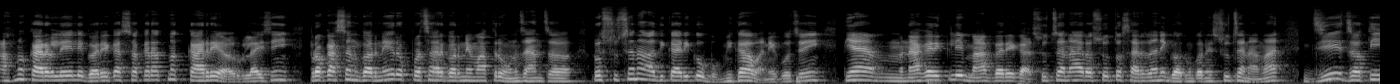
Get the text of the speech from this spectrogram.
आफ्नो कार्यालयले गरेका सकारात्मक कार्यहरूलाई चाहिँ प्रकाशन गर्ने र प्रचार गर्ने मात्र हुन जान्छ। र सूचना अधिकारीको भूमिका भनेको चाहिँ त्यहाँ नागरिकले माग गरेका सूचना र स्वत सार्वजनिक गर्नुपर्ने सूचनामा जे जति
